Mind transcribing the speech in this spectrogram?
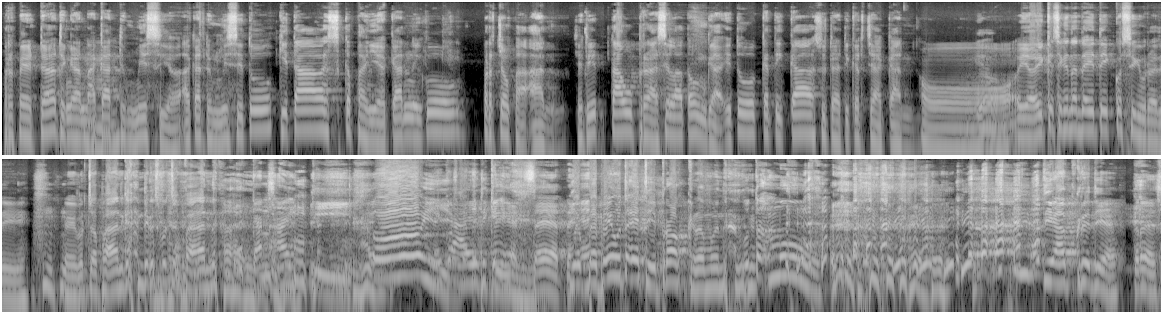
berbeda dengan akademis ya. Akademis itu kita kebanyakan itu percobaan. Jadi tahu berhasil atau enggak itu ketika sudah dikerjakan. Oh, iya iki sing tandai tikus sih berarti. Eh, percobaan kan tikus percobaan. Kan IT. oh iya. IT kayak headset. Ya BB untuk edit program Utakmu. di upgrade ya. Terus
